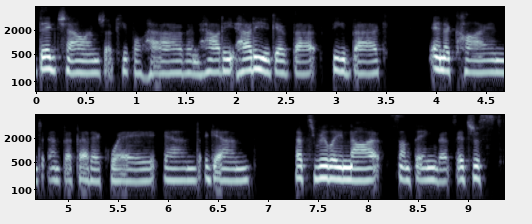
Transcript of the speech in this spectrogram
big challenge that people have and how do you, how do you give that feedback in a kind empathetic way? And again that's really not something that's it's just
